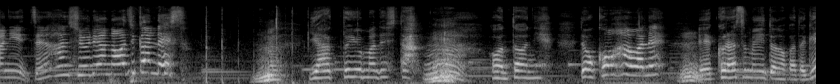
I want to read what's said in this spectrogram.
間に前半終了のお時間です。うん。やっという間でした、本当に。でも後半はね、うん。えークラスメイトの方限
